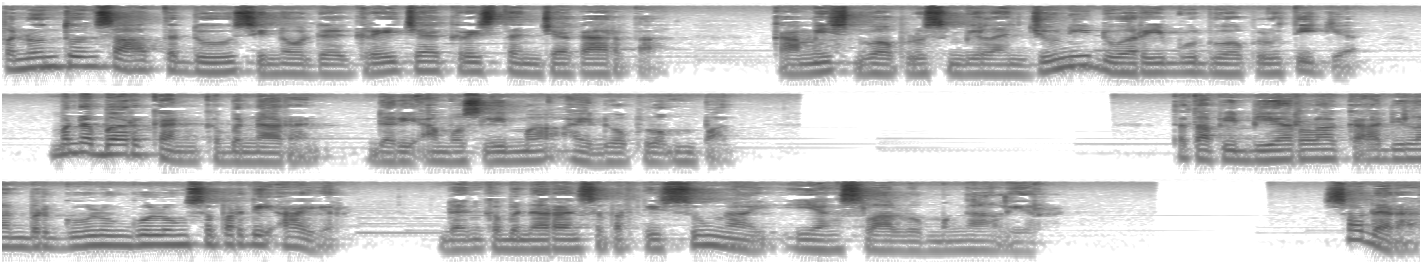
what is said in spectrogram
Penuntun Saat Teduh Sinode Gereja Kristen Jakarta, Kamis 29 Juni 2023, menebarkan kebenaran dari Amos 5 ayat 24. Tetapi biarlah keadilan bergulung-gulung seperti air, dan kebenaran seperti sungai yang selalu mengalir. Saudara,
